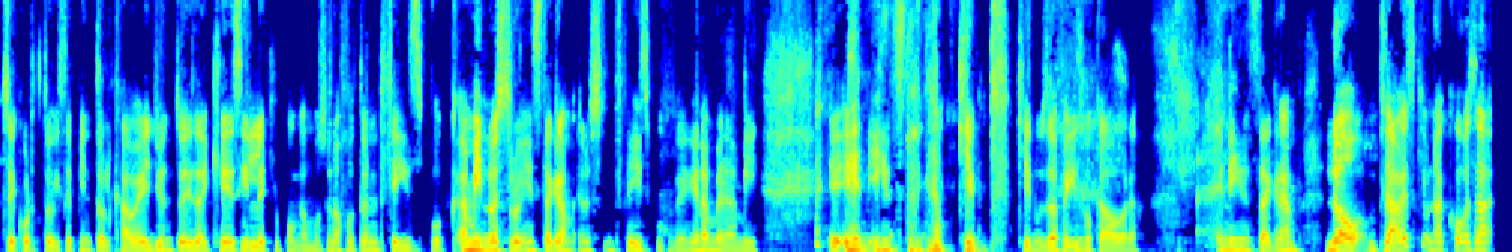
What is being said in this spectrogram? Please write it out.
se, cortó y se pintó el cabello, entonces hay que decirle que pongamos una foto en Facebook, a mí nuestro Instagram, en Facebook, vengan a ver a mí, eh, en Instagram, ¿quién, ¿quién, usa Facebook ahora? En Instagram. No, sabes que una cosa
